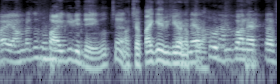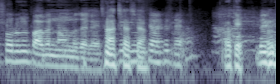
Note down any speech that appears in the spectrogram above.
ভাই আমরা কিন্তু পাইকারি দেই বুঝছেন? আচ্ছা পাইকারি বিক্রি করেন এত একটা শোরুমে পাবেন না অন্য জায়গায়। আচ্ছা, আচ্ছা। ওকে দেখেন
